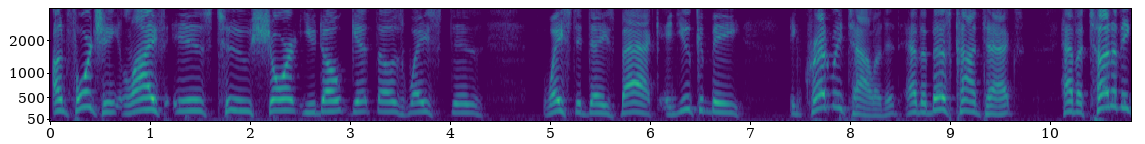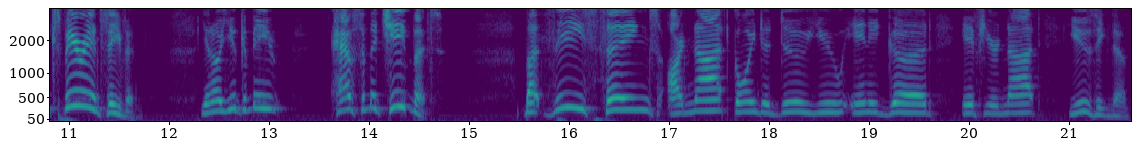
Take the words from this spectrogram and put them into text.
unfortunately, life is too short. You don't get those wasted wasted days back. And you could be incredibly talented, have the best contacts, have a ton of experience even. You know, you could be have some achievements. But these things are not going to do you any good if you're not using them.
